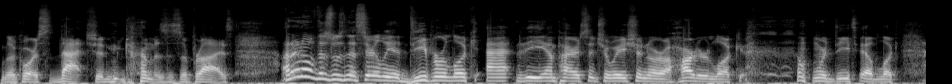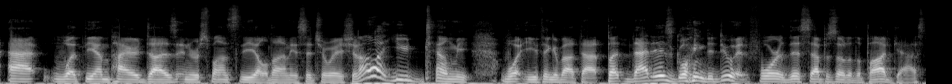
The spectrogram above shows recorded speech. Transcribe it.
Of course that shouldn't come as a surprise I don't know if this was necessarily a deeper look at the Empire situation or a harder look, a more detailed look at what the Empire does in response to the Aldhani situation. I'll let you tell me what you think about that. But that is going to do it for this episode of the podcast.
